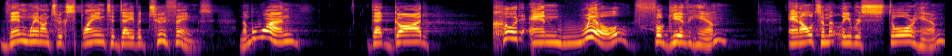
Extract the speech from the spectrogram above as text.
then went on to explain to David two things. Number one, that God could and will forgive him and ultimately restore him.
